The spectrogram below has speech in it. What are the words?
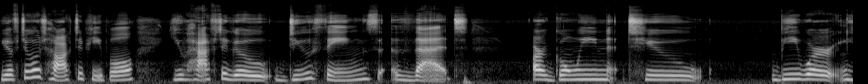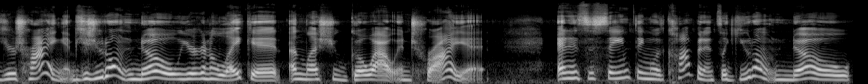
You have to go talk to people. You have to go do things that are going to be where you're trying it because you don't know you're going to like it unless you go out and try it. And it's the same thing with confidence. Like, you don't know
